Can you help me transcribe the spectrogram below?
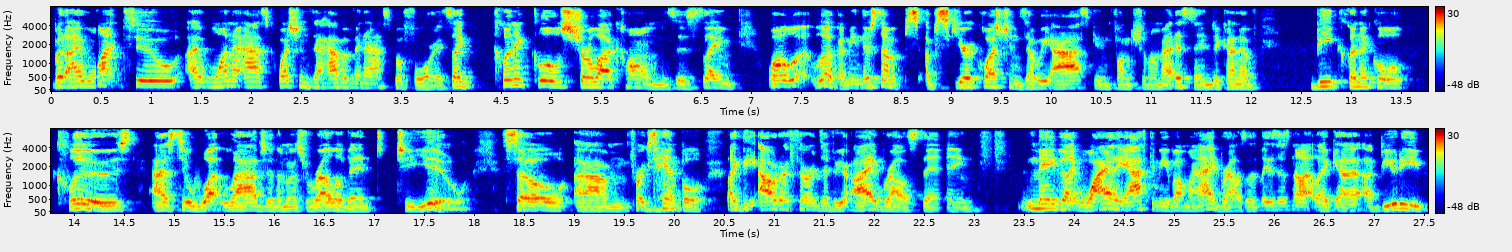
but I want to I want to ask questions that haven't been asked before. It's like clinical Sherlock Holmes is saying, well, look, I mean, there's some obscure questions that we ask in functional medicine to kind of be clinical clues as to what labs are the most relevant to you. So, um, for example, like the outer thirds of your eyebrows thing, maybe like, why are they asking me about my eyebrows? At least it's not like a, a beauty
